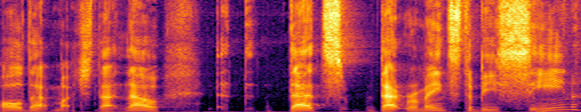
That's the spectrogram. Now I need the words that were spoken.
all that much. That now that's that remains to be seen,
